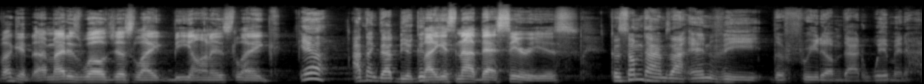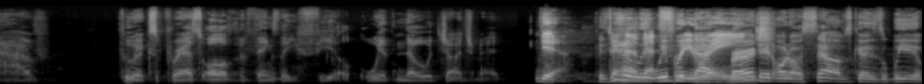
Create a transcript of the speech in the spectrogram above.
fuck it, I might as well just like be honest, like Yeah, I think that'd be a good like thing. it's not that serious. Because sometimes I envy the freedom that women have to express all of the things they feel with no judgment. Yeah, Because usually we free put that range. burden on ourselves because we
